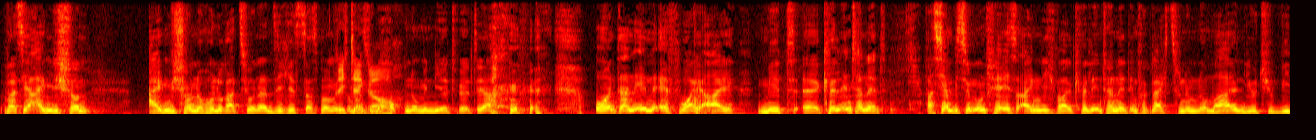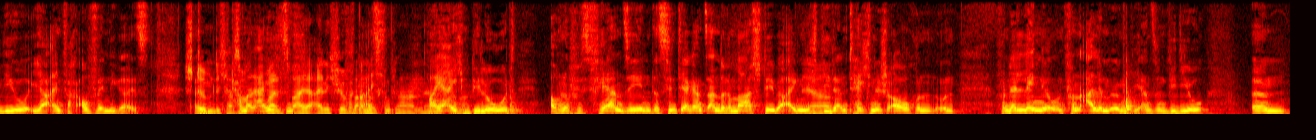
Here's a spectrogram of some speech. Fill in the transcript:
was ja eigentlich schon eigentlich schon eine Honoration an sich ist, dass man mit Ich sowas denke auch. überhaupt nominiert wird. Ja. Und dann in FYI mit äh, Quelle Internet. Was ja ein bisschen unfair ist eigentlich, weil Quelle Internet im Vergleich zu einem normalen YouTube-Video ja einfach aufwendiger ist. Stimmt, Ähm, ich eigentlich weil es war ja eigentlich für was anderes geplant, ne? War ja eigentlich ein Pilot, auch noch fürs Fernsehen. Das sind ja ganz andere Maßstäbe eigentlich, Ja. die dann technisch auch und, und von der Länge und von allem irgendwie an so ein Video ähm,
